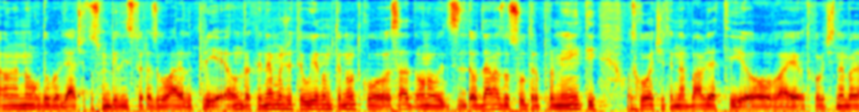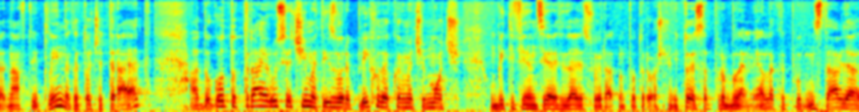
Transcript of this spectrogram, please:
na novog dobavljača, to smo bili isto razgovarali prije. Dakle, ne možete u jednom trenutku sad ono, od danas do sutra promijeniti od koga ćete nabavljati, ovaj, od koga ćete nabavljati naftu i plin, dakle to će trajati, a dok to traje Rusija će imati izvore prihoda kojima će moći u biti financirati dalje svoju ratnu potrošnju. I to je sad problem. Jel? Dakle, Putin stavlja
